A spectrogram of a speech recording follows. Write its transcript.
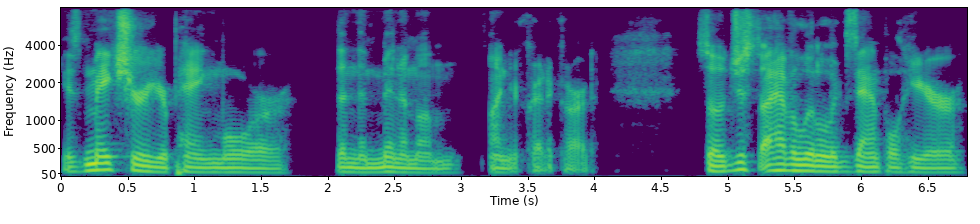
is make sure you're paying more than the minimum on your credit card so just i have a little example here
